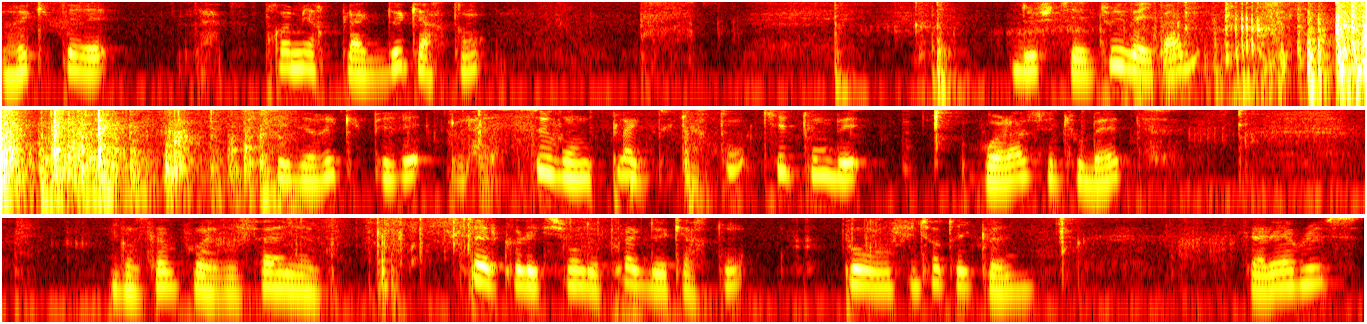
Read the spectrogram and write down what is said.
de récupérer la première plaque de carton, de jeter tous les iPads et de récupérer la seconde plaque de carton qui est tombée. Voilà, c'est tout bête. Comme ça, vous pourrez vous faire une belle collection de plaques de carton pour vos futurs Toy-Con. Salut à plus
